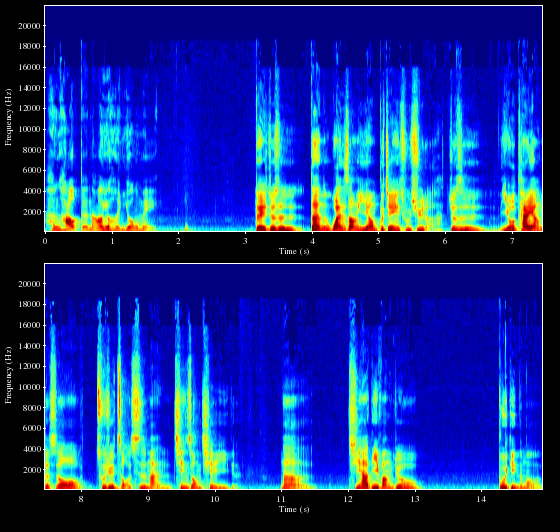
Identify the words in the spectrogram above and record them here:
很好的，然后又很优美。对，就是，但晚上一样不建议出去啦。就是有太阳的时候出去走是蛮轻松惬意的。那其他地方就不一定那么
